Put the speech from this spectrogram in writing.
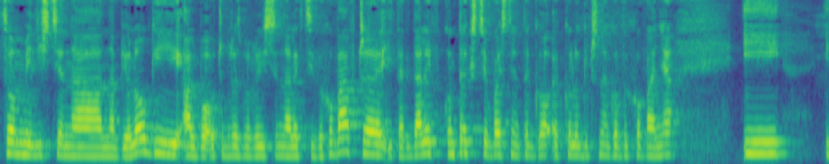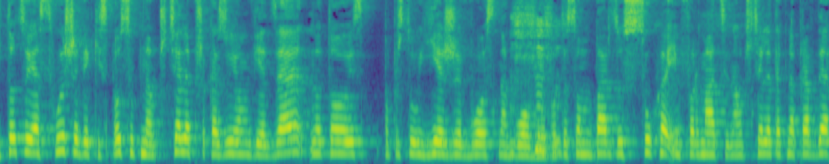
co mieliście na, na biologii, albo o czym rozmawialiście na lekcji wychowawczej i tak dalej, w kontekście właśnie tego ekologicznego wychowania. I i to, co ja słyszę, w jaki sposób nauczyciele przekazują wiedzę, no to jest po prostu jeży włos na głowie, bo to są bardzo suche informacje. Nauczyciele tak naprawdę,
